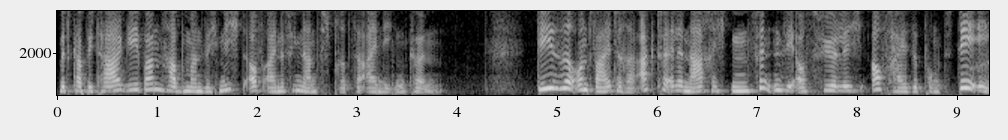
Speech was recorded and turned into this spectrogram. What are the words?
Mit Kapitalgebern habe man sich nicht auf eine Finanzspritze einigen können. Diese und weitere aktuelle Nachrichten finden Sie ausführlich auf heise.de.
